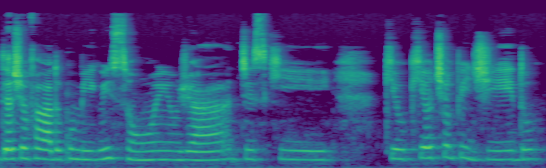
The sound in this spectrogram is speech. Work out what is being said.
Deus tinha falado comigo em sonho já, disse que, que o que eu tinha pedido,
